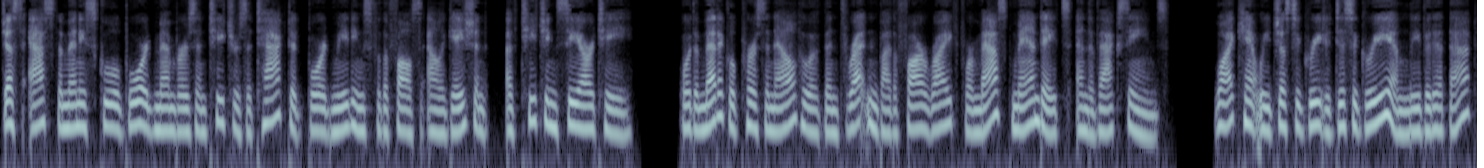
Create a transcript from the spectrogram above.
Just ask the many school board members and teachers attacked at board meetings for the false allegation of teaching CRT, or the medical personnel who have been threatened by the far right for mask mandates and the vaccines. Why can't we just agree to disagree and leave it at that?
